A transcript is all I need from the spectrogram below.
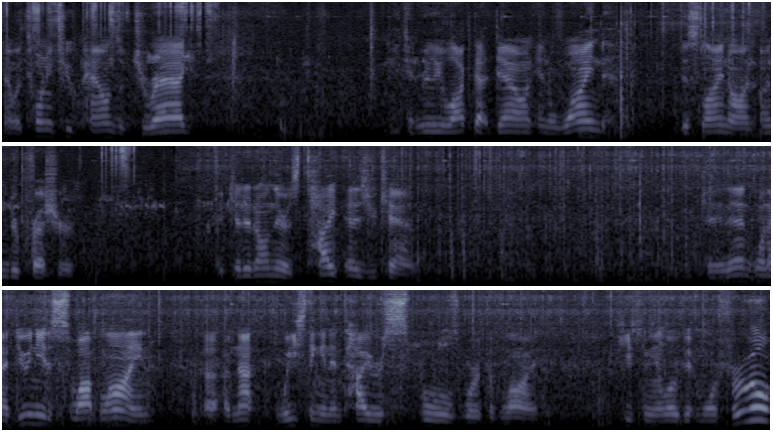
And with 22 pounds of drag, you can really lock that down and wind this line on under pressure get it on there as tight as you can. Okay, then when I do need to swap line, uh, I'm not wasting an entire spool's worth of line. Keeps me a little bit more frugal,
